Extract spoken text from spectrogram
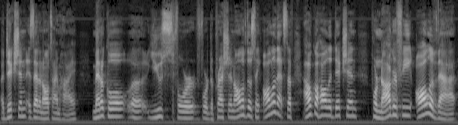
addiction is at an all time high, medical uh, use for, for depression, all of those things, all of that stuff, alcohol addiction, pornography, all of that,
